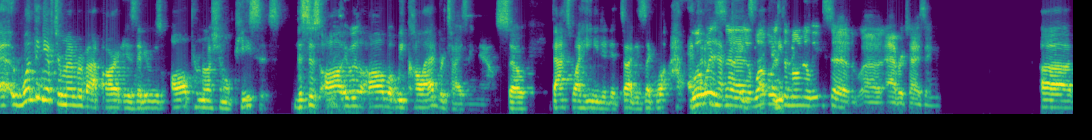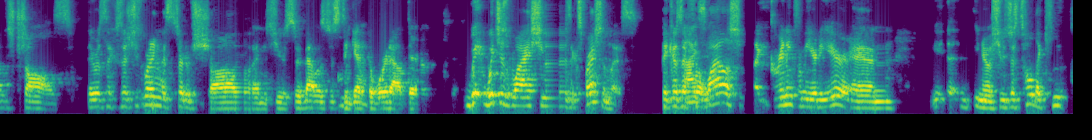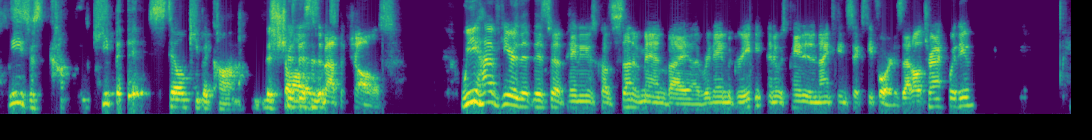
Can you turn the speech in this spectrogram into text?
Uh, one thing you have to remember about art is that it was all promotional pieces. This is all it was all what we call advertising now. So that's why he needed it done. He's like, well, What was uh, what was the Mona Lisa uh, advertising? uh, shawls? There was like so she's wearing this sort of shawl, and she was so that was just to get the word out there, Whi- which is why she was expressionless because for a while she was like grinning from ear to ear and. Uh, You know, she was just told, like, can you please just keep it still, keep it calm. The shawl. Because this is about the shawls. We have here that this uh, painting is called Son of Man by uh, Rene Magritte, and it was painted in 1964. Does that all track with you?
